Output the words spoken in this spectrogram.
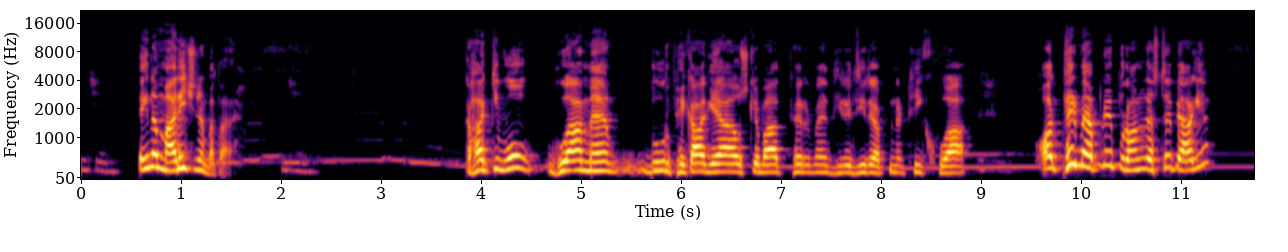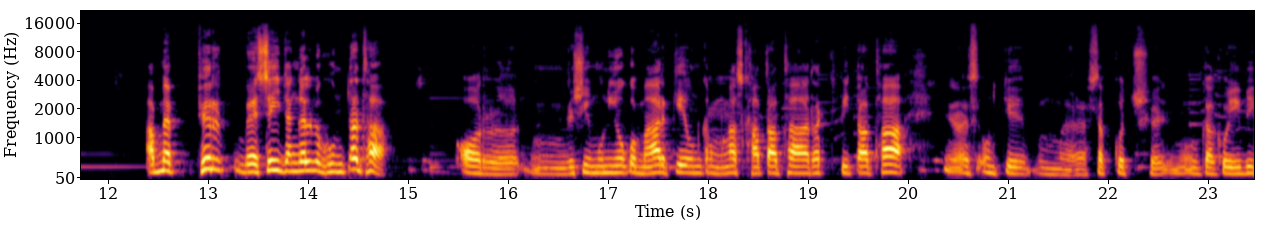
लेकिन अब मारीच ने बताया। कहा कि वो हुआ मैं दूर फेंका गया उसके बाद फिर मैं धीरे धीरे अपना ठीक हुआ। और फिर मैं अपने पुराने रास्ते पे आ गया। अब मैं फिर वैसे ही जंगल में घूमता था। और ऋषि मुनियों को मार के उनका मांस खाता था रक्त पीता था उनके सब कुछ उनका कोई भी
